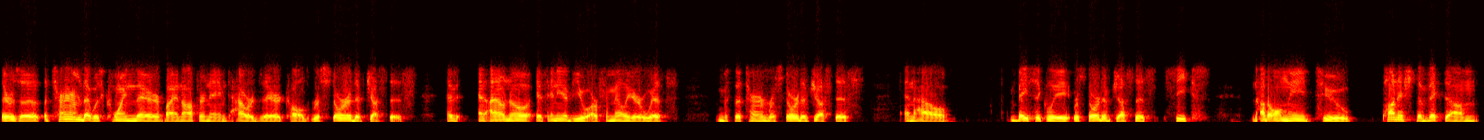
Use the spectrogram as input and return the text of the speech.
there's a, a term that was coined there by an author named Howard Zehr called restorative justice. Have, and I don't know if any of you are familiar with with the term restorative justice and how basically restorative justice seeks not only to punish the victim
